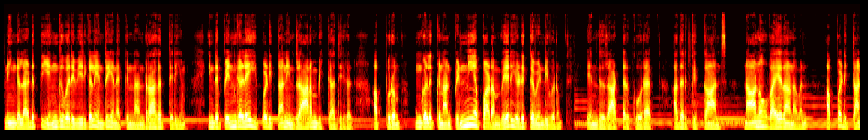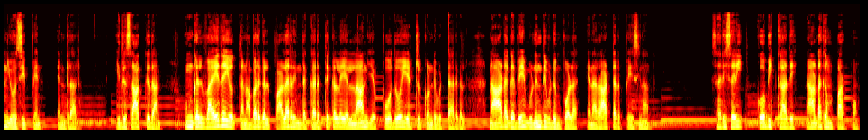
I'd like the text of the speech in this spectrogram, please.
நீங்கள் அடுத்து எங்கு வருவீர்கள் என்று எனக்கு நன்றாக தெரியும். இந்த பெண்களே இப்படித்தான் இன்று ஆரம்பிக்காதீர்கள். அப்புறம் உங்களுக்கு நான் பெண்ணிய பாடம் வேறு எடுக்க வேண்டி வரும் என்று ராட்டர் கூற அதற்கு கான்ஸ் நானோ வயதானவன் அப்படித்தான் யோசிப்பேன் என்றார். இது சாக்குதான். உங்கள் வயதையொத்த நபர்கள் பலர் இந்த கருத்துக்களை எல்லாம் எப்போதோ ஏற்றுக்கொண்டு விட்டார்கள். நாடகமே விழுந்துவிடும் போல என ராட்டர் பேசினான். சரி சரி கோபிக்காதே நாடகம் பார்ப்போம்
